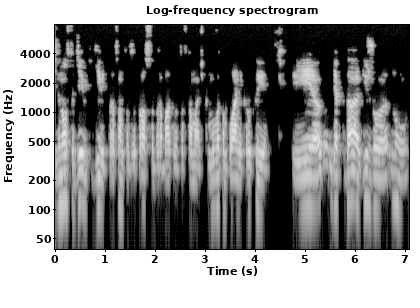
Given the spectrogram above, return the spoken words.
99,9% запросов обрабатывают автоматика, мы в этом плане крутые. И я когда вижу ну,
